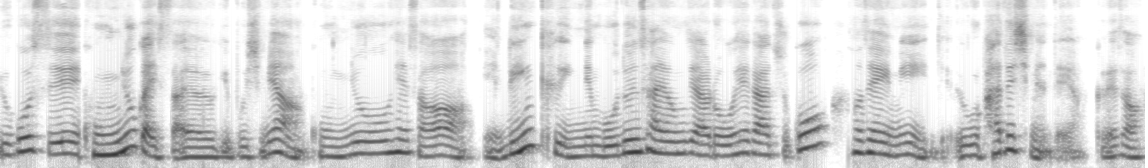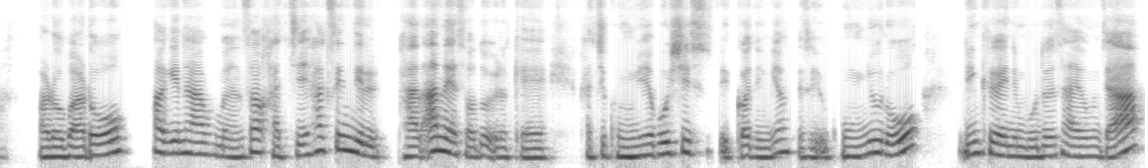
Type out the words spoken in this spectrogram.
요것은 공유가 있어요. 여기 보시면 공유해서 예, 링크 있는 모든 사용자로 해가지고 선생님이 이걸 받으시면 돼요. 그래서 바로바로 확인하면서 같이 학생들 반 안에서도 이렇게 같이 공유해 보실 수도 있거든요. 그래서 이 공유로 링크가 있는 모든 사용자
